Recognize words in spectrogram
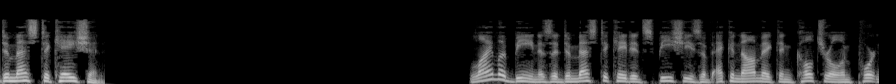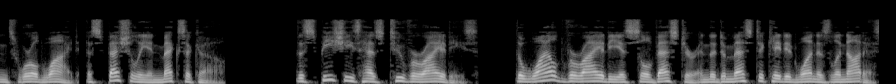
Domestication Lima bean is a domesticated species of economic and cultural importance worldwide, especially in Mexico. The species has two varieties. The wild variety is silvester and the domesticated one is lunatus.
